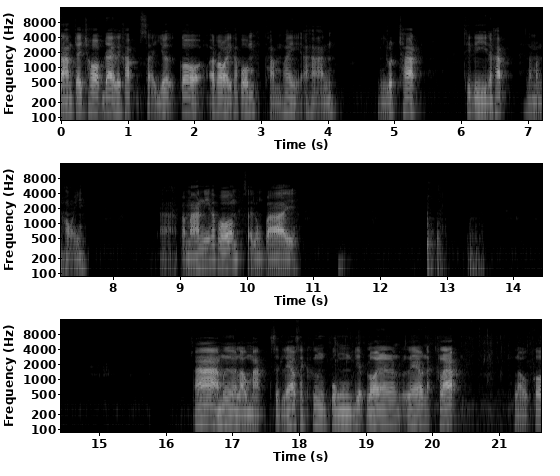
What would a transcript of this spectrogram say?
ตามใจชอบได้เลยครับ ใส่เยอะก็อร่อยครับผมทำให้อาหารมีรสชาติที่ดีนะครับ น้ำมันหอย อ่าประมาณนี้ครับผมใส่ลงไป อ่าเมื่อเราหมักเสร็จแล้วใส่เครื่องปรุงเรียบร้อยแล้วนะครับ เราก็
